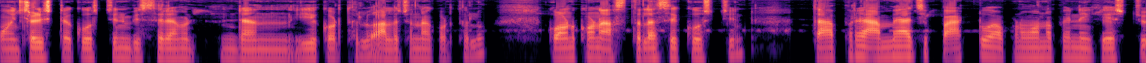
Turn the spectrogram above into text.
ପଇଁଚାଳିଶଟା କୋଶ୍ଚିନ୍ ବିଷୟରେ ଆମେ ଇଏ କରିଥିଲୁ ଆଲୋଚନା କରିଥିଲୁ କ'ଣ କ'ଣ ଆସିଥିଲା ସେ କୋଶ୍ଚିନ୍ ତାପରେ ଆମେ ଆଜି ପାର୍ଟ ଟୁ ଆପଣମାନଙ୍କ ପାଇଁ ନେଇକି ଆସିଛୁ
